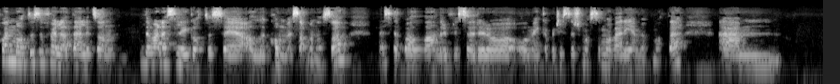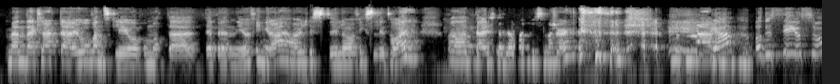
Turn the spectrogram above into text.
på en måte så føler jeg at det er litt sånn Det var nesten litt godt å se alle komme sammen også. Jeg ser på alle andre frisører og, og makeupartister som også må være hjemme, på en måte. Um, men det er klart, det er jo vanskelig å på en måte Det brenner jo fingra. Jeg har jo lyst til å fikse litt hår. Og det er kjedelig å bare fikse meg sjøl. ja, og du ser jo så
